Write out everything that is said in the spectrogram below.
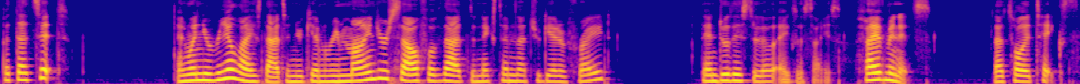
but that's it. And when you realize that and you can remind yourself of that the next time that you get afraid, then do this little exercise. Five minutes. That's all it takes.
